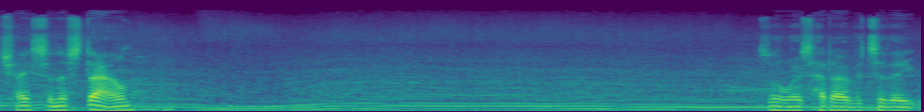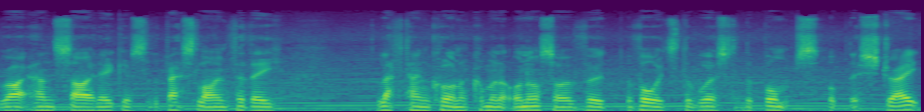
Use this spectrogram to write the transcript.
chasing us down. As always head over to the right hand side here, gives the best line for the left hand corner coming up and also avo avoids the worst of the bumps up this straight.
